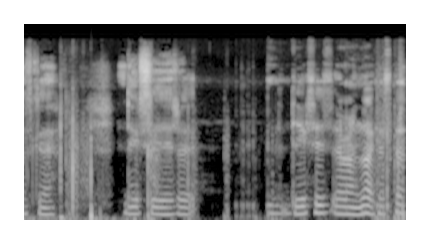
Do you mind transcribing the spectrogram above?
Let's go. The exits are unlocked. Let's go.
